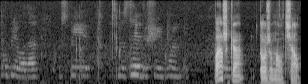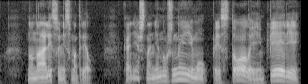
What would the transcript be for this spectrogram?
топлива, да, успеет на следующие гонки. Пашка тоже молчал, но на Алису не смотрел. Конечно, не нужны ему престолы и империи,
